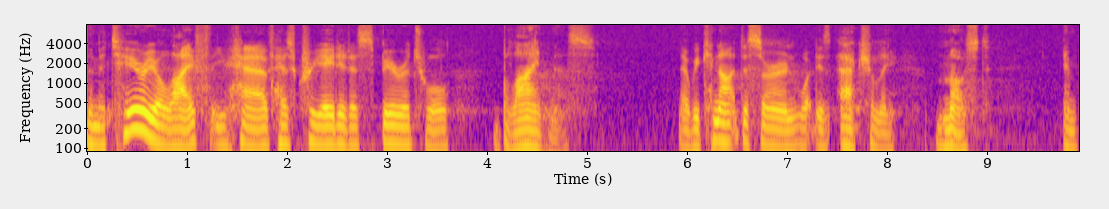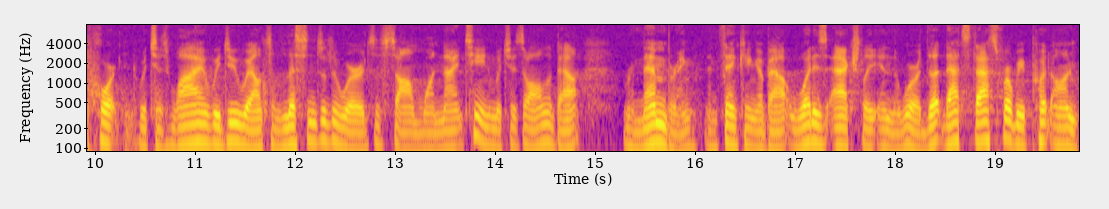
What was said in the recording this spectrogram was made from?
the material life that you have has created a spiritual blindness that we cannot discern what is actually most important, which is why we do well to listen to the words of Psalm 119, which is all about remembering and thinking about what is actually in the Word. That's, that's where we put on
